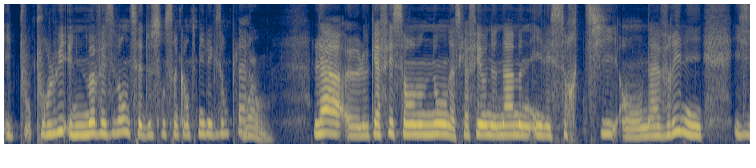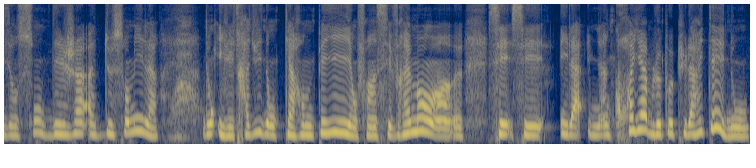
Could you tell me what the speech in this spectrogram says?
il pour, pour lui, une mauvaise vente, c'est 250 000 exemplaires. Là, euh, le café sans nom, das Café ohne Namen, il est sorti en avril. Ils, ils en sont déjà à 200 000. Donc, il est traduit dans 40 pays. Enfin, c'est vraiment... c'est, c'est, il a une incroyable popularité. Donc,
